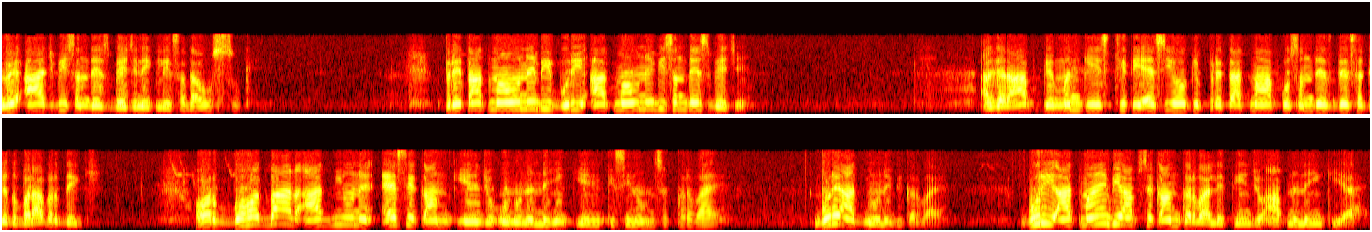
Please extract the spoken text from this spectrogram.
वे आज भी संदेश भेजने के लिए सदा उत्सुक है। प्रेतात्माओं ने भी, बुरी आत्माओं ने भी संदेश भेजे। अगर आपके मन की स्थिति ऐसी हो कि प्रेतात्मा आपको संदेश दे सके तो बराबर देगी और बहुत बार आदमियों ने ऐसे काम किए हैं जो उन्होंने नहीं किए हैं, किसी ने उनसे करवाए। बुरे आदमियों ने भी करवाए। बुरी आत्माएँ भी आपसे काम करवा लेती हैं जो आपने नहीं किया है।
